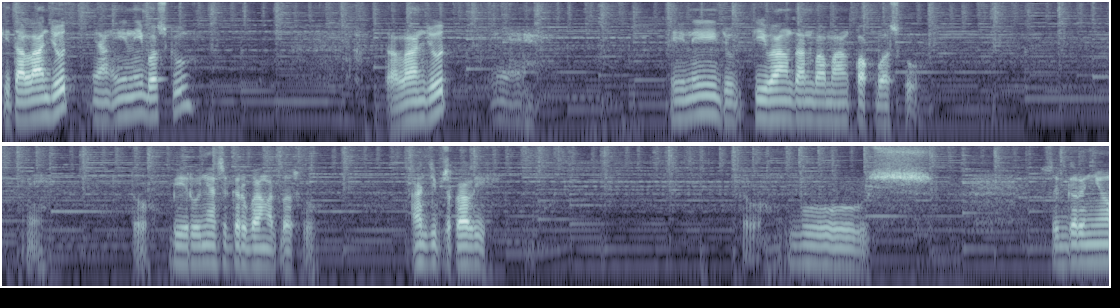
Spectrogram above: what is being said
Kita lanjut yang ini bosku. Kita lanjut. Nih. Ini juga giwang tanpa mangkok bosku. Nih. Tuh, birunya seger banget bosku ajib sekali tuh bus segernya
